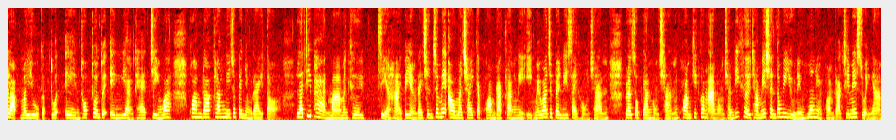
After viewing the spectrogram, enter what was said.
กลับมาอยู่กับตัวเอง ทบทวนตัวเองอย่างแท้จริงว่า ความรักครั้งนี้จะเป็นอย่างไรต่อ และที่ผ่านมามันเคย เสียหายไปอย่างไรฉันจะไม่เอามาใช้กับความรักครั้งนี้ อีกไม่ว่าจะเป็นนิสัยของฉัน ประสบการณ์ของฉัน ความคิดความอ่านของฉันที่เคยทำให้ฉันต้องไปอยู่ในห่วงแห่งความรักที่ไม่สวยงาม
